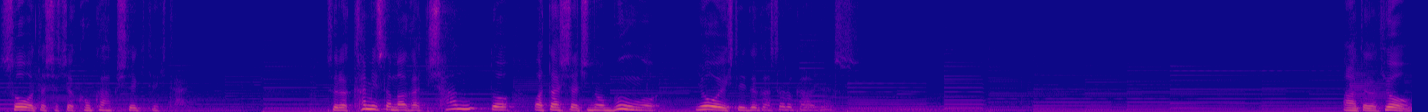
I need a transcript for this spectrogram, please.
そう私たちは告白して生きていきたい。それは神様がちゃんと私たちの分を用意していてくださるからです。あなたが今日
